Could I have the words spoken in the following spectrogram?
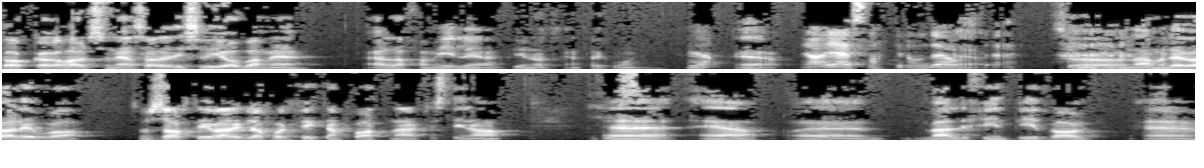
takere, altså nær sagt, de som vi jobber med, eller familie, begynner å trene taekwondo. Ja. Ja. ja, jeg snakker om det ofte. Så nei, men det er veldig bra. Som sagt, jeg er veldig glad for at jeg fikk den praten her, Kristina. Eh, ja, eh, veldig fint bidrag. Eh,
